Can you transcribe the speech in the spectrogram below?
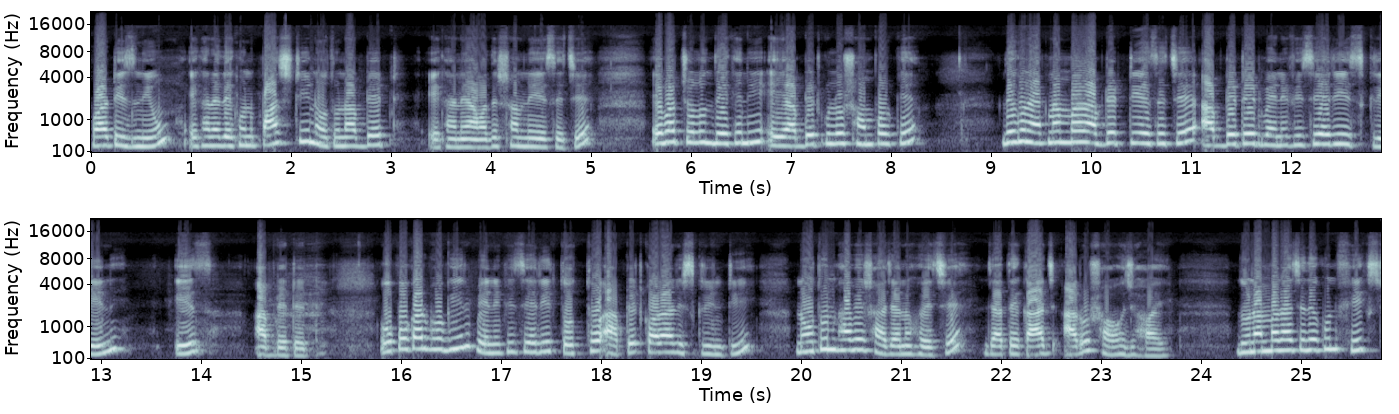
হোয়াট ইজ নিউ এখানে দেখুন, পাঁচটি নতুন আপডেট এখানে আমাদের সামনে এসেছে। এবার চলুন দেখে নিই এই আপডেটগুলোর সম্পর্কে। দেখুন, এক নম্বর আপডেটটি এসেছে। Updated beneficiary screen is updated. উপকারভোগীর বেনিফিশিয়ারির তথ্য আপডেট করার স্ক্রিনটি নতুনভাবে সাজানো হয়েছে যাতে কাজ আরও সহজ হয়। দু নম্বর আছে, দেখুন, fixed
